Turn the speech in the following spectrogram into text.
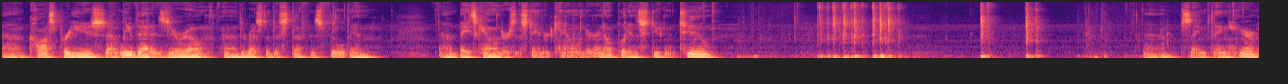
Uh, cost per use, uh, leave that at zero. Uh, the rest of the stuff is filled in. Uh, base calendar is a standard calendar, and I'll put in student two. Um, same thing here.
